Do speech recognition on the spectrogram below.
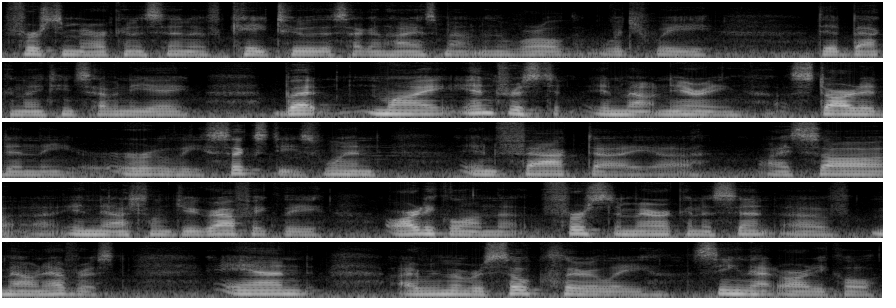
first American ascent of K2, the second highest mountain in the world, which we did back in 1978. But my interest in mountaineering started in the early 60s when, in fact, I, uh, I saw uh, in National Geographic the article on the first American ascent of Mount Everest. And I remember so clearly seeing that article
